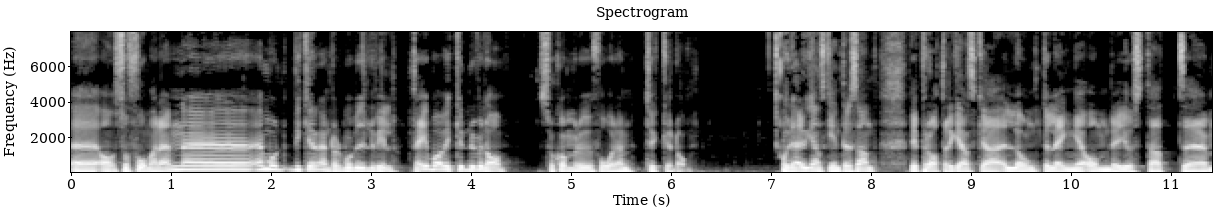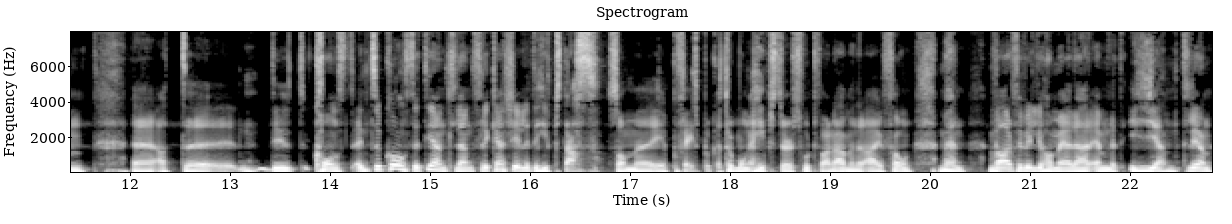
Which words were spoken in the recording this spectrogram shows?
eh, så får man en, eh, en vilken Android-mobil du vill. Säg bara vilken du vill ha så kommer du få den, tycker de. Och Det här är ganska intressant. Vi pratade ganska långt och länge om det just att, ähm, att äh, det är konst, inte så konstigt egentligen, för det kanske är lite hipstas som eh, är på Facebook. Jag tror många hipsters fortfarande använder iPhone. Men varför vill jag ha med det här ämnet egentligen?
